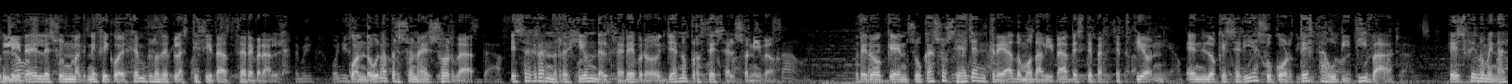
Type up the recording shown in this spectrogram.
Lidl es un magnífico ejemplo de plasticidad cerebral. Cuando una persona es sorda, esa gran región del cerebro ya no procesa el sonido. Pero que en su caso se hayan creado modalidades de percepción en lo que sería su corteza auditiva es fenomenal.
